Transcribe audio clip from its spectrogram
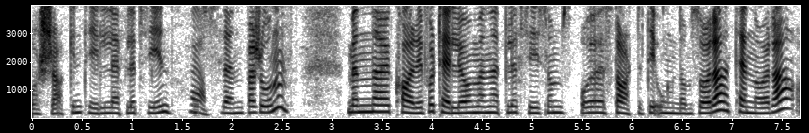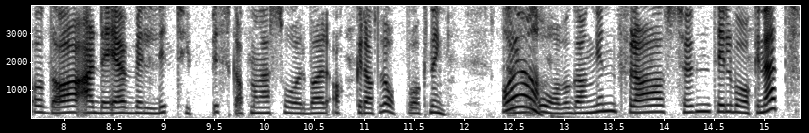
årsaken til epilepsien hos den personen. Men uh, Kari forteller om en epilepsi som startet i ungdomsåra, tenåra. Og da er det veldig typisk at man er sårbar akkurat ved oppvåkning. Oh, ja. Overgangen fra søvn til våkenhet,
